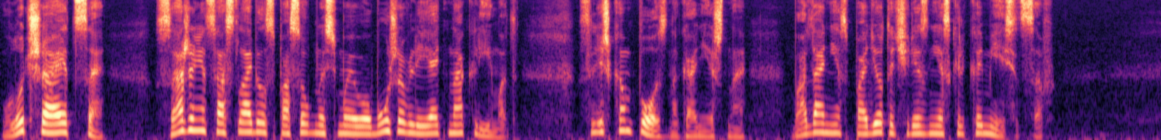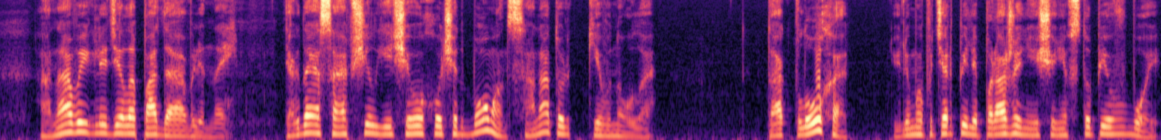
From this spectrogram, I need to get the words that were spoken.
«Улучшается. Саженец ослабил способность моего мужа влиять на климат. Слишком поздно, конечно. Вода не спадет и через несколько месяцев. Она выглядела подавленной. Когда я сообщил ей, чего хочет Боманс, она только кивнула. «Так плохо? Или мы потерпели поражение, еще не вступив в бой?»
